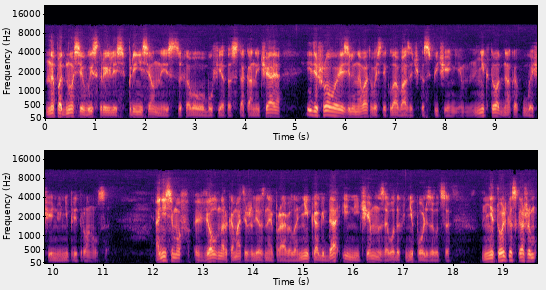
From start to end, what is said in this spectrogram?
На подносе выстроились принесенные из цехового буфета стаканы чая и дешевая зеленоватого стекла вазочка с печеньем. Никто, однако, к угощению не притронулся. Анисимов ввел в наркомате железное правило никогда и ничем на заводах не пользоваться. Не только, скажем,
